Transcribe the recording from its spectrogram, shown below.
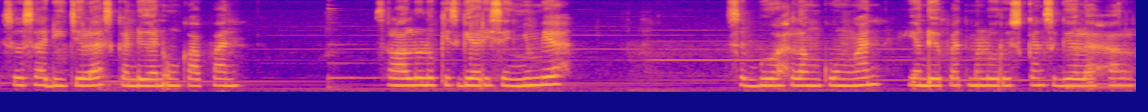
susah dijelaskan dengan ungkapan. Selalu lukis garis senyum ya. Sebuah lengkungan yang dapat meluruskan segala hal.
